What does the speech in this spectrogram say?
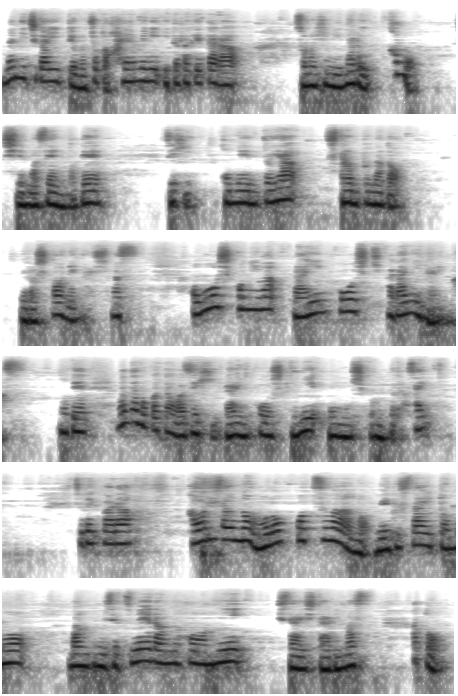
何日がいいっていうのをちょっと早めにいただけたら、その日になるかもしれませんので、ぜひコメントやスタンプなどよろしくお願いします。お申し込みは LINE 公式からになります。ので、まだの方はぜひ LINE 公式にお申し込みください。それから、かおりさんのモロッコツアーのウェブサイトも番組説明欄の方に記載してあります。あと、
